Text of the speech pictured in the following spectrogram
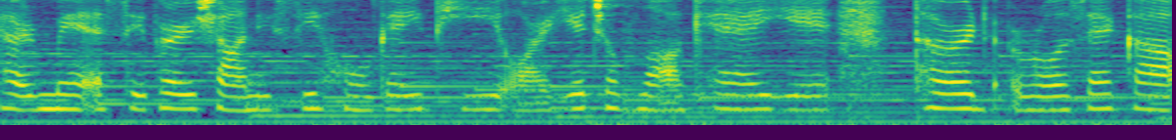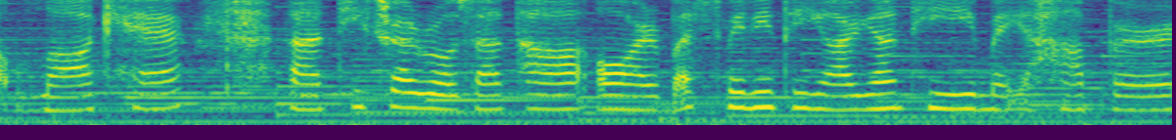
گھر میں ایسی پریشانی سی ہو گئی تھی اور یہ جو ولاگ ہے، یہ تھرڈ روزے کا ولاگ ہے تیسرا روزہ تھا اور بس میری تیاریاں تھی میں یہاں پر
